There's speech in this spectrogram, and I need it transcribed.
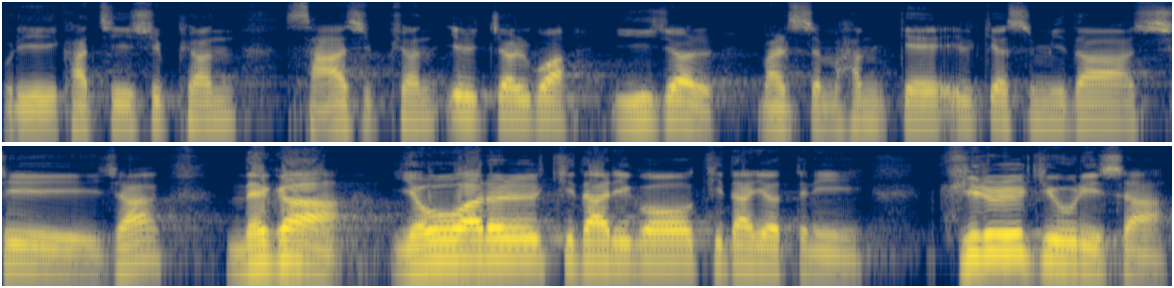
우리 같이 시편 40편 1절과 2절 말씀 함께 읽겠습니다. 시작. 내가 여호와를 기다리고 기다렸더니 귀를 기울이사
